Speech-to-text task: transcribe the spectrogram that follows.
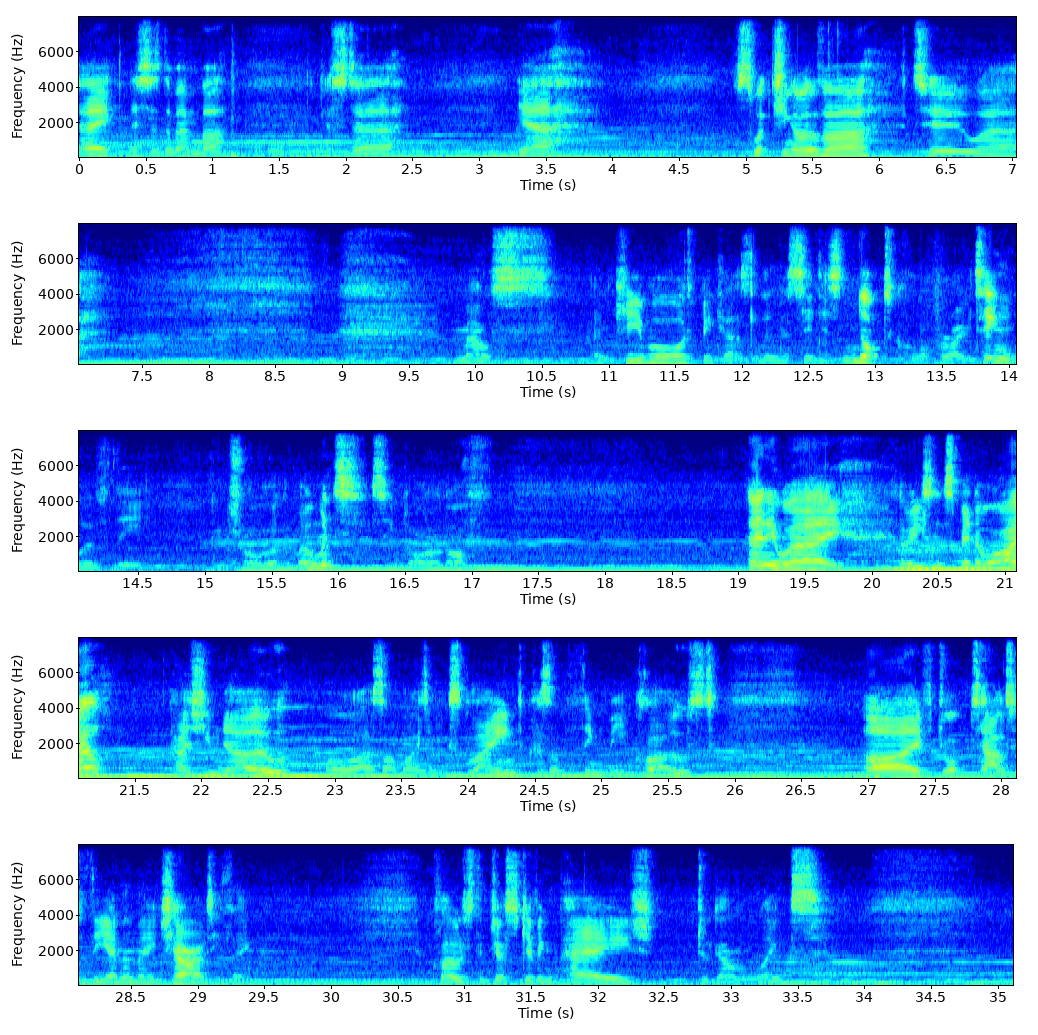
Hey, this is November. Just, uh, yeah, switching over to uh, mouse and keyboard because Lunacid is not cooperating with the controller at the moment. It seems on and off. Anyway, the reason it's been a while, as you know, or as I might have explained, because of the thing being closed, I've dropped out of the MMA charity thing. Closed the Just Giving page, took down the links.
